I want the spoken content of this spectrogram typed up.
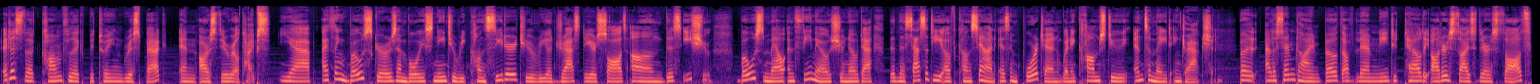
It is the conflict between respect and our stereotypes. Yeah, I think both girls and boys need to reconsider to readdress their thoughts on this issue. Both male and female should know that the necessity of consent is important when it comes to intimate interaction. But at the same time, both of them need to tell the other side their thoughts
